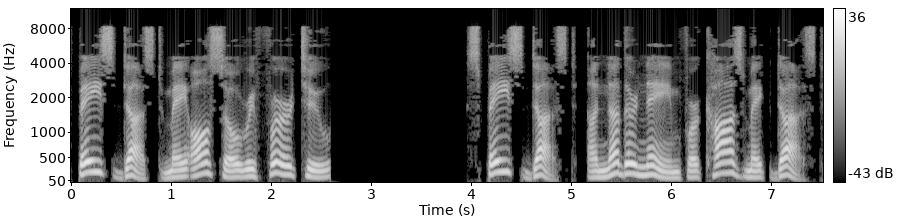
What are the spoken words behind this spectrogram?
Space dust may also refer to Space dust, another name for cosmic dust,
